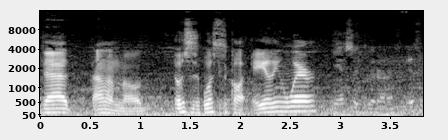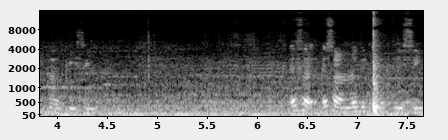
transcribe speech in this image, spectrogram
that I don't know. What's this, what's this called? Alienware? Yeah, it's a good. Uh, it's a good PC. It's a it's a really good PC.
